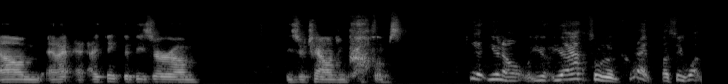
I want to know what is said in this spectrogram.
um, and I, I think that these are um, these are challenging problems you know, you're absolutely correct. But see, what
